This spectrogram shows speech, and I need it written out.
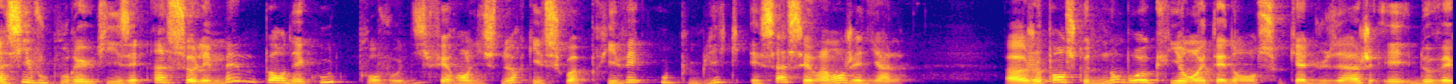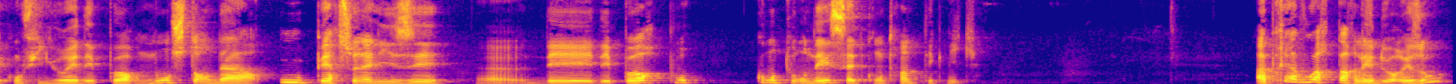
Ainsi, vous pourrez utiliser un seul et même port d'écoute pour vos différents listeners, qu'ils soient privés ou publics, et ça, c'est vraiment génial. Euh, je pense que de nombreux clients étaient dans ce cas d'usage et devaient configurer des ports non standards ou personnaliser euh, des ports pour contourner cette contrainte technique. Après avoir parlé de réseau,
